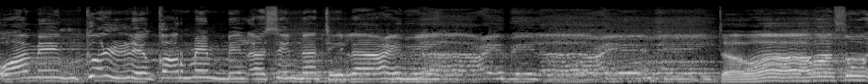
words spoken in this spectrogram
ومن كل قرم بالأسنة لاعب لاعب لاعب توارثوا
